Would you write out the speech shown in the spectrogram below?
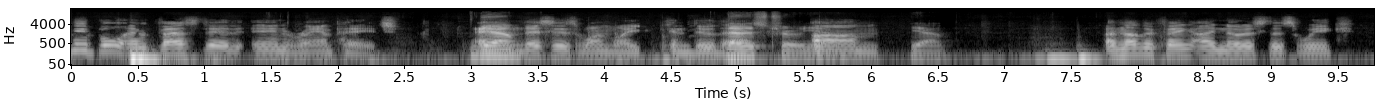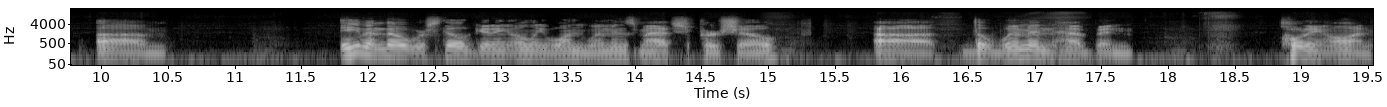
people invested in Rampage. And Yeah. this is one way you can do that. that is true. Yeah, Um, yeah. another thing I noticed this week, um, even though we're still getting only one women's match per show, uh, the women have been putting on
